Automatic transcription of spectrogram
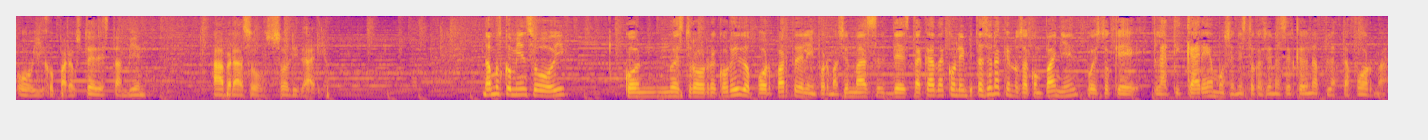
o hijo. Para ustedes también, abrazo solidario. Damos comienzo hoy con nuestro recorrido por parte de la información más destacada, con la invitación a que nos acompañe, puesto que platicaremos en esta ocasión acerca de una plataforma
